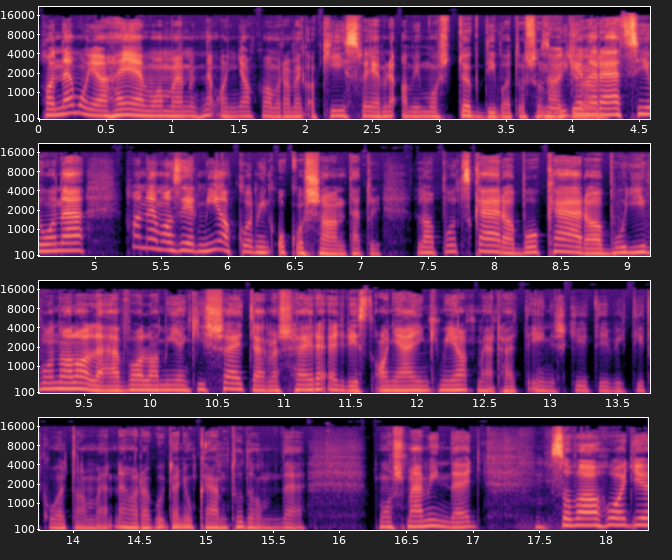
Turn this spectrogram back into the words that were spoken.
ha nem olyan helyen van, mert nem a nyakamra, meg a készfejemre, ami most tök divatos az új Nagyon. generációnál, hanem azért mi akkor még okosan, tehát hogy lapockára, bokára, a bugyi vonal alá valamilyen kis sejtelmes helyre, egyrészt anyáink miatt, mert hát én is két évig titkoltam, mert ne haragudj anyukám, tudom, de most már mindegy. Szóval, hogy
